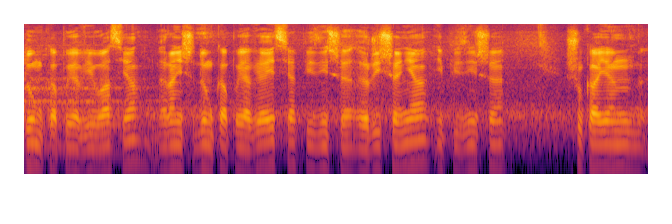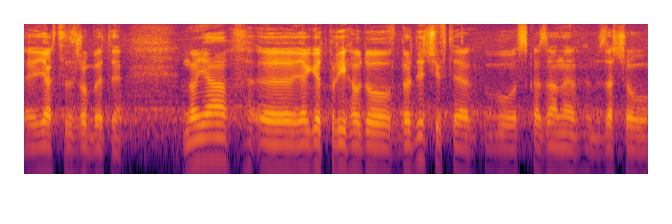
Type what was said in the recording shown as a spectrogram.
Думка pojawiła się, раніше думка появляється, пізніше рішення і пізніше шукаємо, як це зробити. No ja, e, jak ja przyjechał do w Berdyczów, tak jak było skazane, zaczął e,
